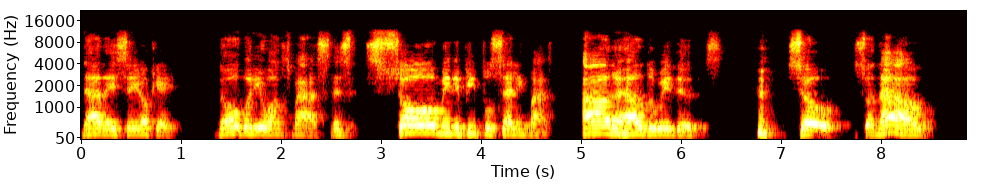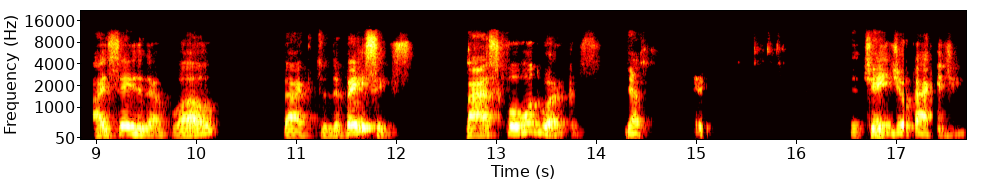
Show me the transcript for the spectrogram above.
Now they say, okay, nobody wants masks. There's so many people selling masks. How the hell do we do this? so so now I say to them, well, back to the basics. Mask for woodworkers. Yep. Change your packaging,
